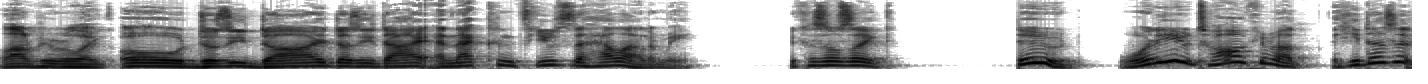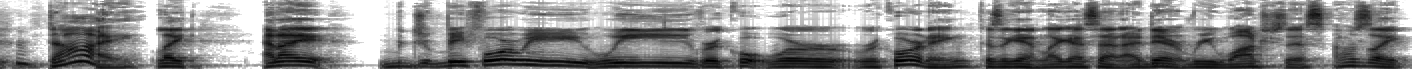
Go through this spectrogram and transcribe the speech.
a lot of people were like oh does he die? Does he die? And that confused the hell out of me because i was like dude what are you talking about? He doesn't die. Like and I before we we record were recording because again like i said i didn't rewatch this i was like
